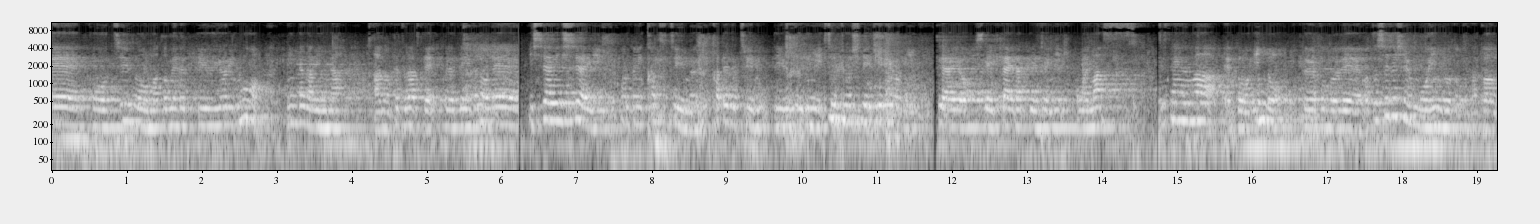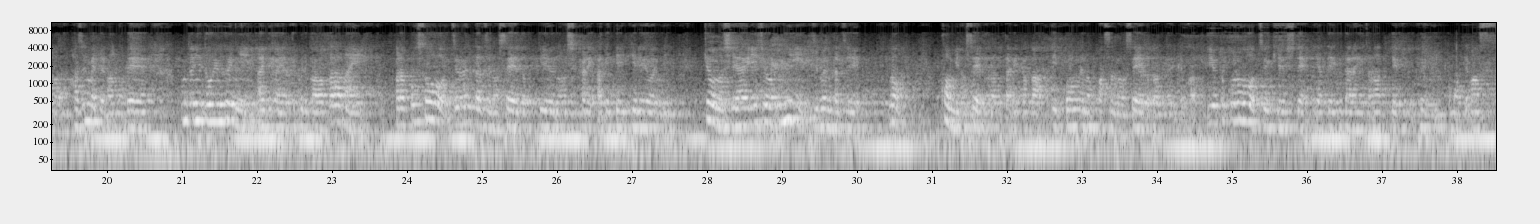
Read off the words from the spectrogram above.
てこうチームをまとめるっていうよりもみんながみんなあの手伝ってくれているので一試合一試合本当に勝つチーム勝てるチームっていうふうに成長していけるように試合をしていきたいなっていうふうに思います。次戦は、えっと、インドということで私自身もインドと戦うの初めてなので本当にどういうふうに相手がやってくるかわからないからこそ自分たちの精度っていうのをしっかり上げていけるように今日の試合以上に自分たちのコンビの精度だったりとか1本目のパスの精度だったりとかっていうところを追求してやっていけたらいいかなっていうふうに思ってます。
